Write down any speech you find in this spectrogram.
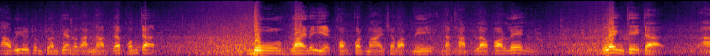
ชาววิทยุชุมชนเช่นเดียวกันนะครับ แล้วผมจะ ดูรายละเอียดของกฎหมายฉบับนี้นะครับ แล้วก็เร่งเร่งที่จะอ่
